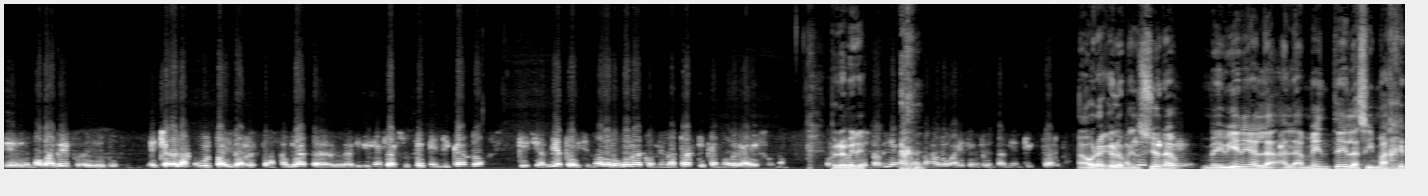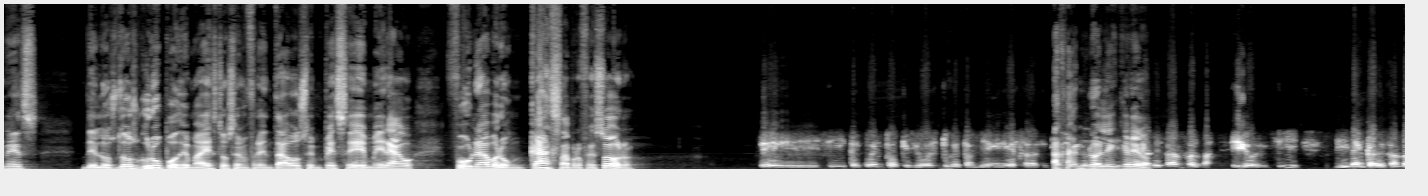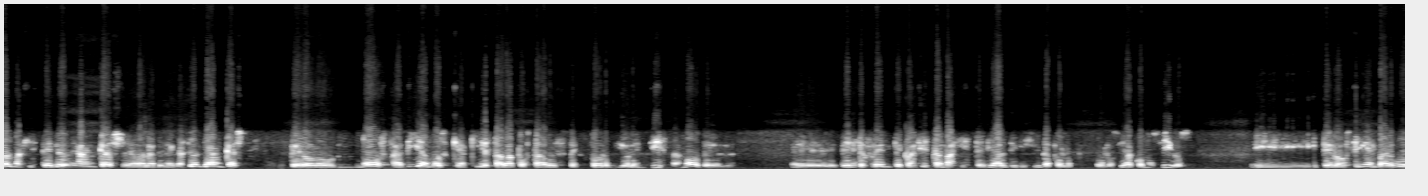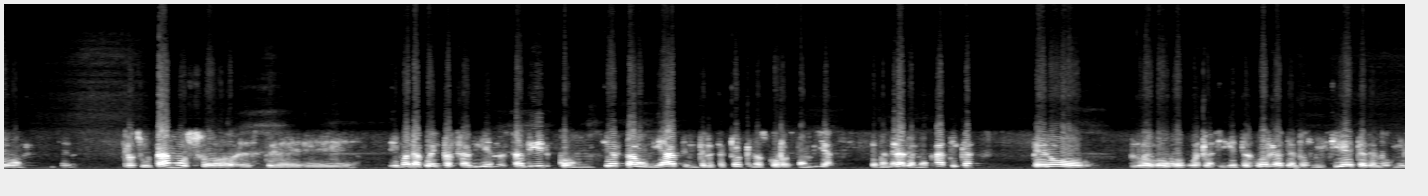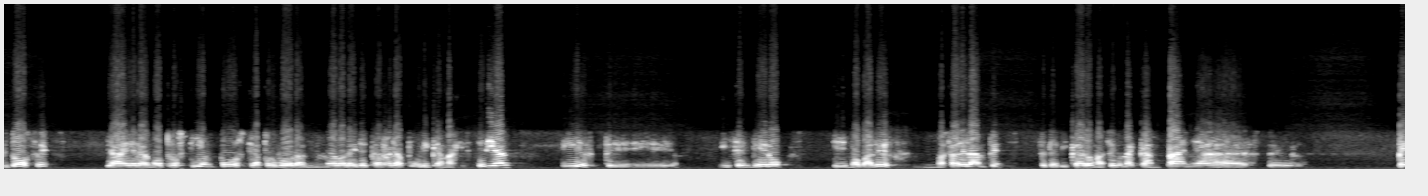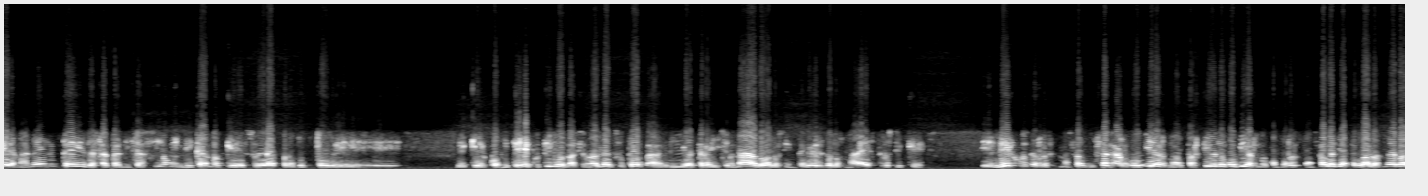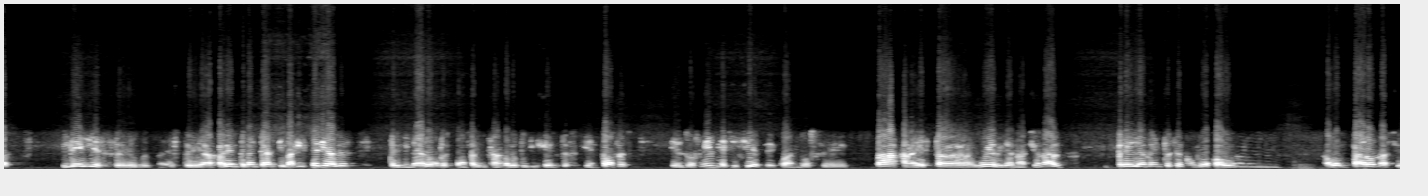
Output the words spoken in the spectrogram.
eh, Movadef, eh, echara la culpa y la responsabilidad a la dirigencia de SUTEP indicando que se había traicionado la huelga cuando en la práctica no era eso, ¿no? Pero mire, habían a ese enfrentamiento interno. Ahora que lo menciona, me viene a la, a la mente las imágenes de los dos grupos de maestros enfrentados en PCM. Era, fue una broncaza, profesor. Eh, sí, te cuento que yo estuve también en esa situación. no le creo. sí, vine encabezando al magisterio de Ancash, a la delegación de Ancash, pero no sabíamos que aquí estaba apostado ese sector violentista, ¿no? Del, eh, de ese frente clasista magisterial dirigida por los, por los ya conocidos. Y, pero sin embargo, resultamos este, en buena cuenta salir, salir con cierta unidad entre el sector que nos correspondía de manera democrática, pero luego hubo pues las siguientes huelgas del 2007, del 2012, ya eran otros tiempos, se aprobó la nueva ley de carrera pública magisterial y este y Sendero y Movadez más adelante se dedicaron a hacer una campaña este, permanente de satanización indicando que eso era producto de, que el Comité Ejecutivo Nacional del SUTEP habría traicionado a los intereses de los maestros y que eh, lejos de responsabilizar al gobierno, al partido de gobierno como responsable de aprobar las nuevas leyes eh, este, aparentemente antimagisteriales, terminaron responsabilizando a los dirigentes. Y entonces, el 2017, cuando se va a esta huelga nacional, previamente se convoca un,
